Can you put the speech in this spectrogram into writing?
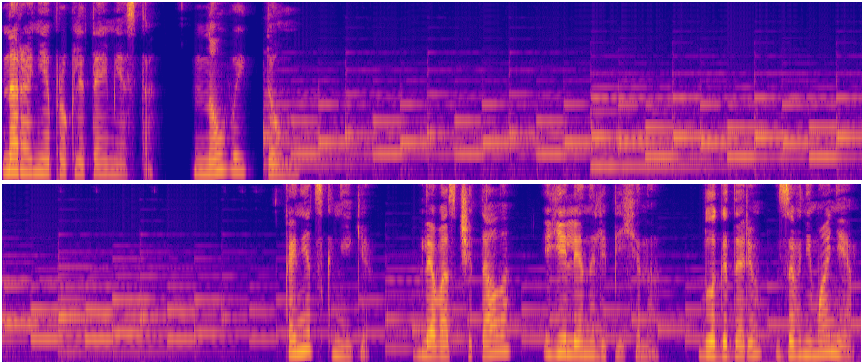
на ранее проклятое место. Новый дом. Конец книги. Для вас читала Елена Лепихина. Благодарю за внимание.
